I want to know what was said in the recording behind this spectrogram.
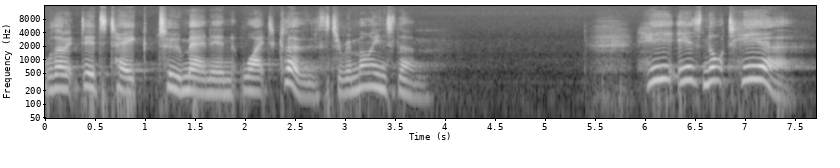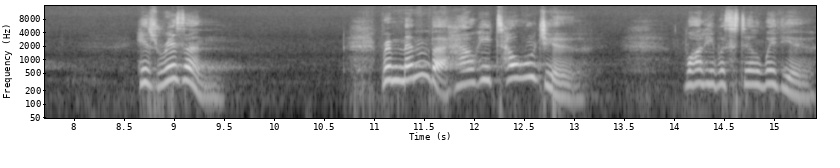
Although it did take two men in white clothes to remind them. He is not here. He's risen. Remember how he told you while he was still with you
